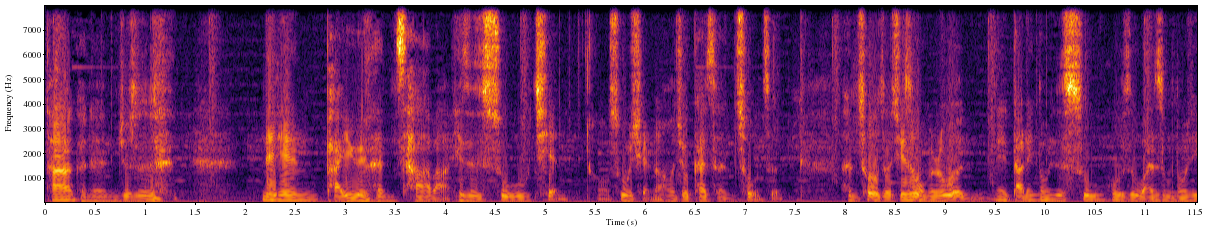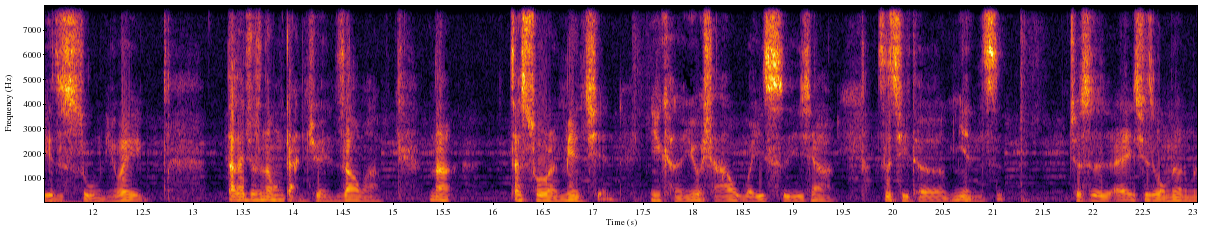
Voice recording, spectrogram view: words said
他可能就是 那天牌运很差吧，一直输钱，哦，输钱，然后就开始很挫折，很挫折。其实我们如果那打电动一直输，或者是玩什么东西一直输，你会大概就是那种感觉，你知道吗？那在所有人面前，你可能又想要维持一下自己的面子。就是哎，其实我没有那么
